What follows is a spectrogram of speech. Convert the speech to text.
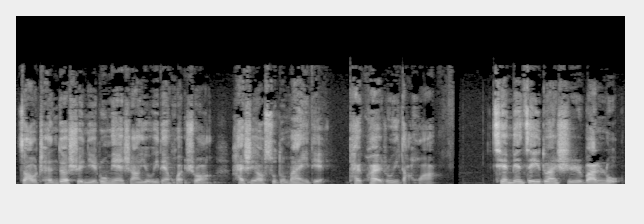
早晨的水泥路面上有一点缓霜，还是要速度慢一点，太快容易打滑。前边这一段是弯路，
